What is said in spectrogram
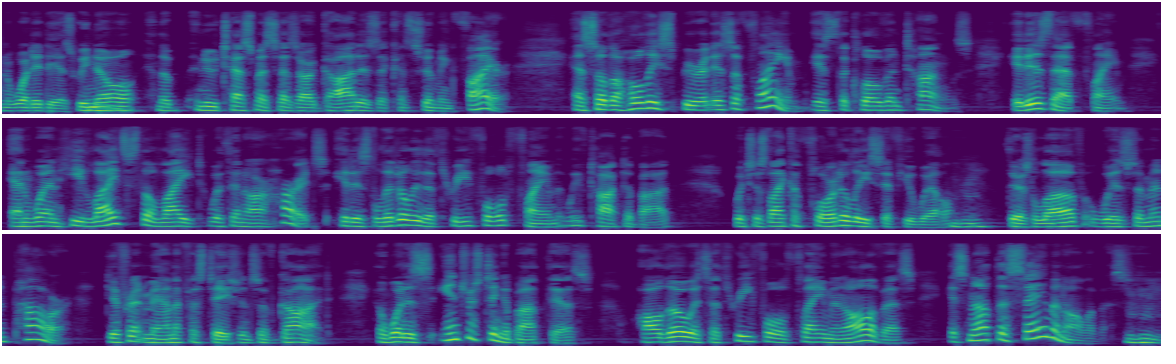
And what it is. We know in the New Testament says our God is a consuming fire. And so the Holy Spirit is a flame. It's the cloven tongues. It is that flame. And when he lights the light within our hearts, it is literally the threefold flame that we've talked about, which is like a fleur de lis, if you will. Mm-hmm. There's love, wisdom, and power, different manifestations of God. And what is interesting about this although it's a threefold flame in all of us, it's not the same in all of us. Mm-hmm.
